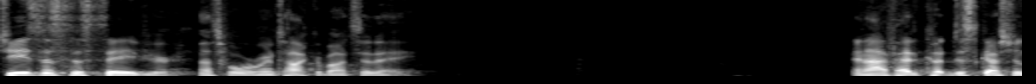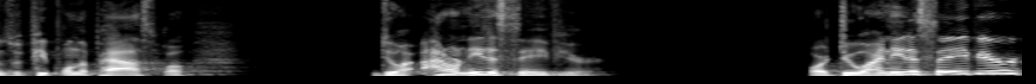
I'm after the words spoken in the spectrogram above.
Jesus the Savior. That's what we're going to talk about today. And I've had discussions with people in the past. Well, do I, I don't need a Savior. Or do I need a Savior?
